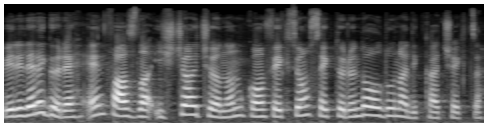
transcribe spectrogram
Verilere göre en fazla işçi açığının konfeksiyon sektöründe olduğuna dikkat çekti.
